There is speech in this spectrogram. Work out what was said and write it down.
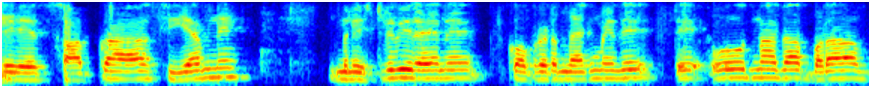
ਤੇ ਸਾਬਕਾ ਸੀਐਮ ਨੇ ਮਿਨਿਸਟਰ ਵੀ ਰਹੇ ਨੇ ਕੋਆਪਰੇਟਿਵ ਮਹਿਕਮੇ ਦੇ ਤੇ ਉਹਨਾਂ ਦਾ ਬੜਾ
